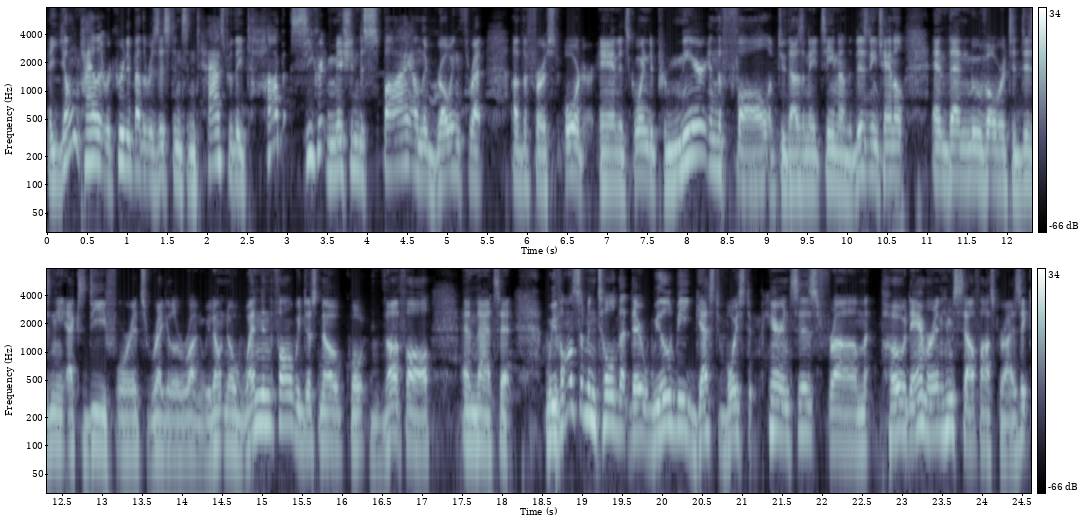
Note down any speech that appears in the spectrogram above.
A young pilot recruited by the Resistance and tasked with a top secret mission to spy on the growing threat of the First Order. And it's going to premiere in the fall of 2018 on the Disney Channel and then move over to Disney XD for its regular run. We don't know when in the fall. We just just know, quote, the fall, and that's it. We've also been told that there will be guest voiced appearances from Poe Dameron himself, Oscar Isaac,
